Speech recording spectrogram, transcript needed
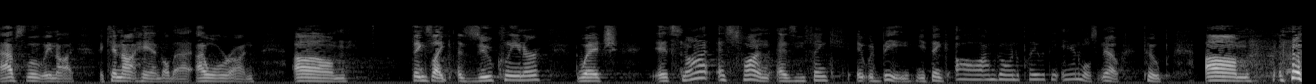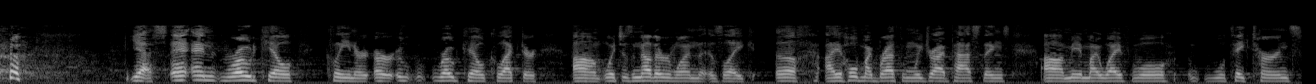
absolutely not. I cannot handle that. I will run. Um, Things like a zoo cleaner, which it's not as fun as you think it would be. You think, oh, I'm going to play with the animals. No, poop. Um, yes, and, and, roadkill cleaner or roadkill collector, um, which is another one that is like, ugh. I hold my breath when we drive past things. Uh, me and my wife will will take turns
